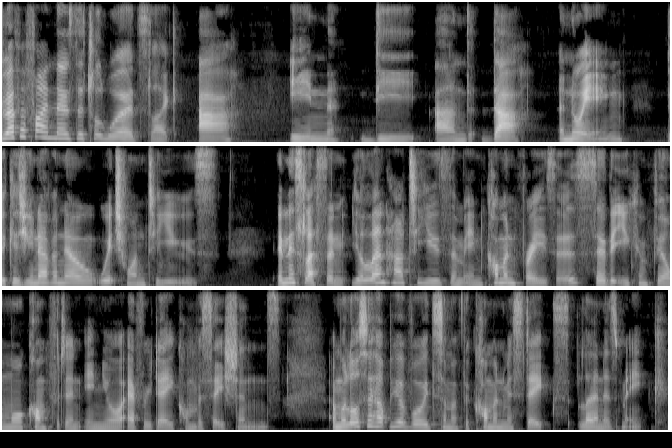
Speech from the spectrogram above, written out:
Do you ever find those little words like a, in, di, and da annoying because you never know which one to use? In this lesson, you'll learn how to use them in common phrases so that you can feel more confident in your everyday conversations. And we'll also help you avoid some of the common mistakes learners make.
